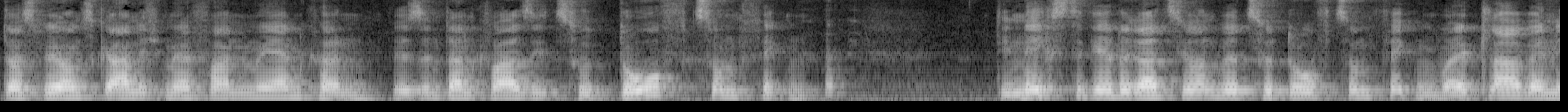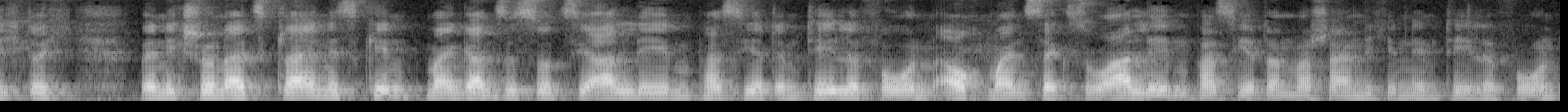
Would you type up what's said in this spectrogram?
dass wir uns gar nicht mehr vermehren können. Wir sind dann quasi zu doof zum Ficken. Die nächste Generation wird zu doof zum Ficken, weil klar, wenn ich durch, wenn ich schon als kleines Kind mein ganzes Sozialleben passiert im Telefon, auch mein Sexualleben passiert dann wahrscheinlich in dem Telefon.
